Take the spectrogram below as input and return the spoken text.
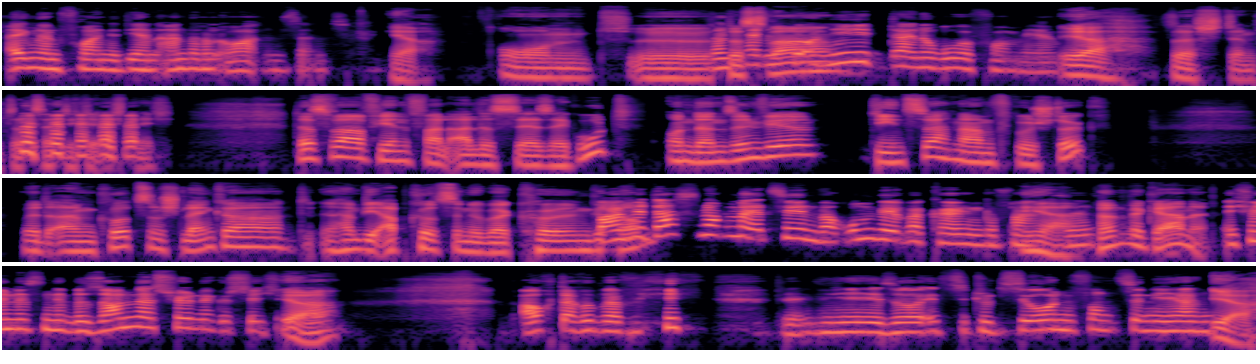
eigenen Freunde, die an anderen Orten sind. Ja. Und äh, Sonst das du war. auch nie deine Ruhe vor mir. Ja, das stimmt. Das hätte ich echt nicht. Das war auf jeden Fall alles sehr, sehr gut. Und dann sind wir Dienstag nach dem Frühstück mit einem kurzen Schlenker, haben die Abkürzung über Köln Wollen wir genommen. das nochmal erzählen, warum wir über Köln gefahren Ja, sind? können wir gerne. Ich finde es eine besonders schöne Geschichte. Ja. Auch darüber, wie, wie so Institutionen funktionieren. Ja,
